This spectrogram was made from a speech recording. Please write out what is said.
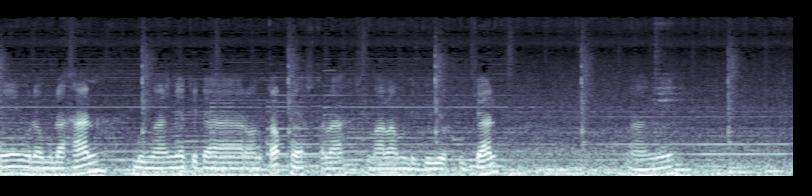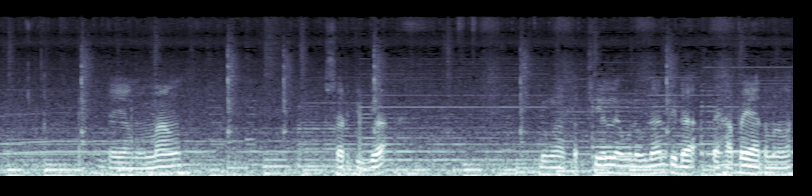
Ini mudah-mudahan bunganya tidak rontok ya setelah semalam diguyur hujan. Nah ini ada yang memang besar juga. Bunga kecil yang mudah-mudahan tidak PHP ya teman-teman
